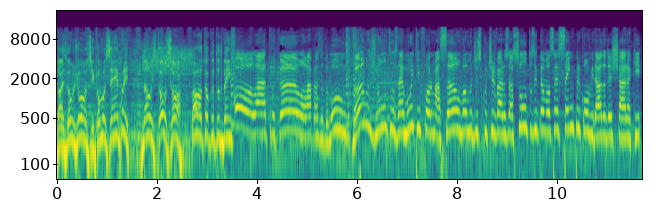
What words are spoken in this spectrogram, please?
nós vamos juntos e como sempre, não estou só. Fala, Toco, tudo bem? Olá, Trucão, olá para todo mundo. Vamos juntos assuntos, né? Muita informação, vamos discutir vários assuntos, então você é sempre convidado a deixar aqui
